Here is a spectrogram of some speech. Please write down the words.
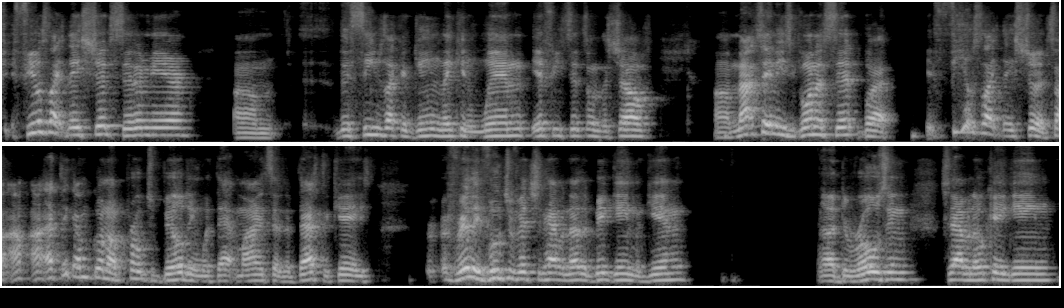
F- feels like they should sit him here. Um, this seems like a game they can win if he sits on the shelf. I'm not saying he's going to sit, but it feels like they should. So I, I think I'm going to approach building with that mindset. If that's the case, really Vucevic should have another big game again. Uh, DeRozan should have an okay game.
